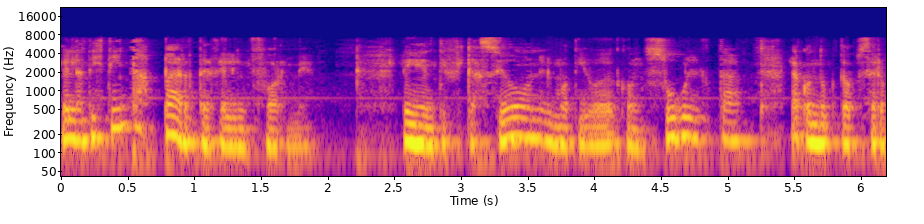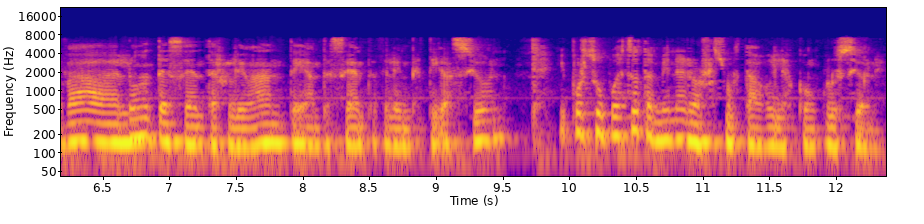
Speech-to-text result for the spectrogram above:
en las distintas partes del informe. La identificación, el motivo de consulta, la conducta observada, los antecedentes relevantes, antecedentes de la investigación y por supuesto también en los resultados y las conclusiones.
